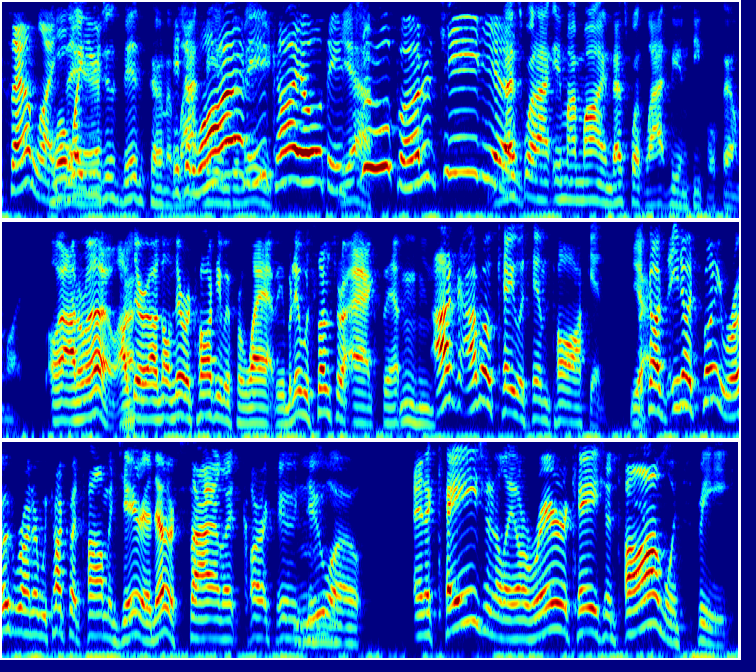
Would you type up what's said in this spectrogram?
sound like. well, there. what you just did sounded He Latvian said, to "Wile. E. Coyote, Yeah. super genius." That's what I in my mind. That's what Latvian people sound like. Oh, I don't know. I've never, I've never talked to him from Latvia, but it was some sort of accent. Mhm. I, I'm okay with him talking. Yeah. Because you know it's funny, Roadrunner. We talked about Tom and Jerry, another silent cartoon Mhm. duo, and occasionally, on a rare occasion, Tom would speak,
